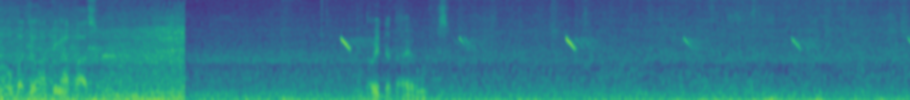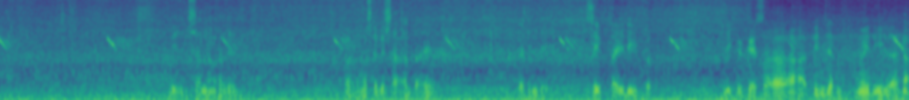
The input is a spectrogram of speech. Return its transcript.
Naubat yung ating akaso. Tawid na tayo. Minsan lang natin para masagasaan tayo kasi hindi safe tayo dito hindi kagaya sa atin dyan Manila na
